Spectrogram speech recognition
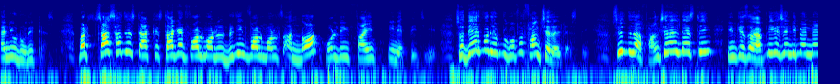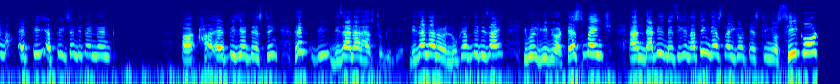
and you do the test. But such, as stack, stuck-at fault model, bridging fault models are not holding fine in FPGA. So therefore, you have to go for functional testing. So if there is a functional testing, in case of application dependent, application dependent uh, FPGA testing, then the designer has to be there. Designer will look at the design, he will give you a test bench and that is basically nothing just like you are testing your C code.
